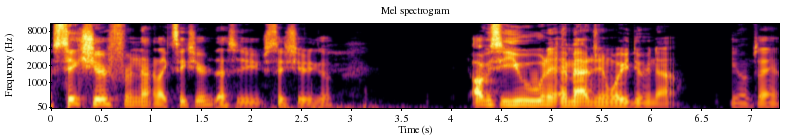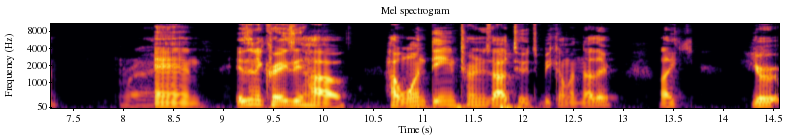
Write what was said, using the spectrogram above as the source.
six years from now, like six years, that's six years ago. Obviously, you wouldn't imagine what you're doing now. You know what I'm saying? Right. And isn't it crazy how how one thing turns out to to become another? Like you're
